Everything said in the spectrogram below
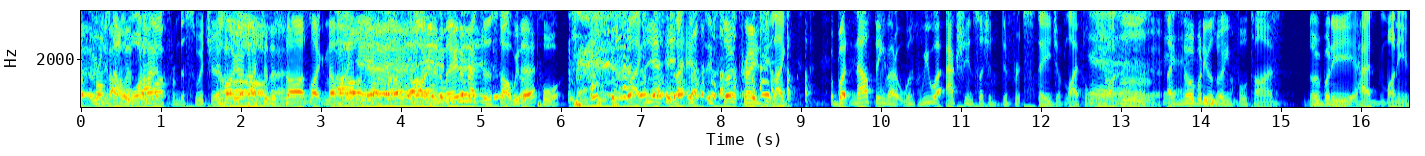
like, from you used the have a other watermark side. from the switcher. If I go back Oh, to the start, like number Oh, one yeah, yeah, podcast, am I gonna yeah, Go back to the start. We look poor. like, like, it's, it's so crazy. Like, but now think about it. we- We were actually in such a different stage of life when we started. Mm. Like Yeah. nobody was working full time. Nobody had money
